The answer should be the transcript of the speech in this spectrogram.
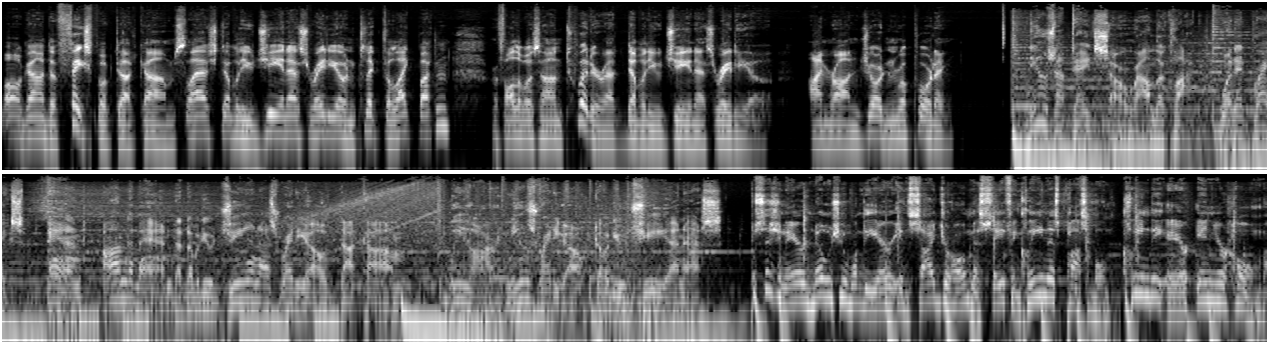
Log on to facebook.com slash WGNS Radio and click the like button, or follow us on Twitter at WGNS Radio. I'm Ron Jordan reporting. News updates around the clock, when it breaks, and on demand at WGNSradio.com. We are News Radio WGNS. Precision Air knows you want the air inside your home as safe and clean as possible. Clean the air in your home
